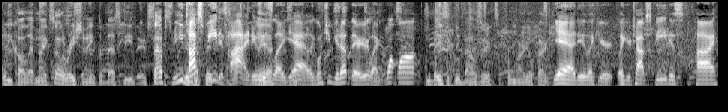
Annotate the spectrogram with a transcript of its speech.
what do you call that? My acceleration ain't the best either. Top speed. Is Top speed is high, dude. Yeah. It's like, yeah, like once you get up there, you're like, wah wah. I'm basically Bowser from Mario Kart. Yeah, dude, like your like your top speed is high.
